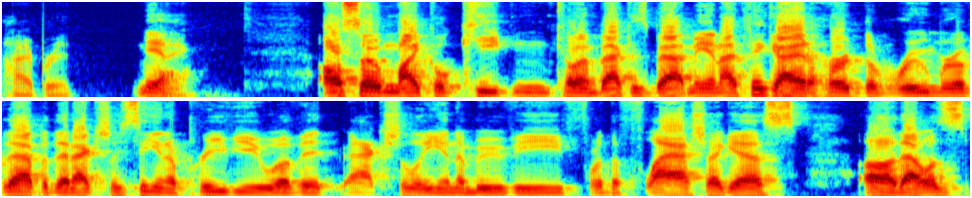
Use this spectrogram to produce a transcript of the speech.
hybrid. yeah. thing. Also, Michael Keaton coming back as Batman. I think I had heard the rumor of that, but then actually seeing a preview of it actually in a movie for the Flash, I guess uh, that was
